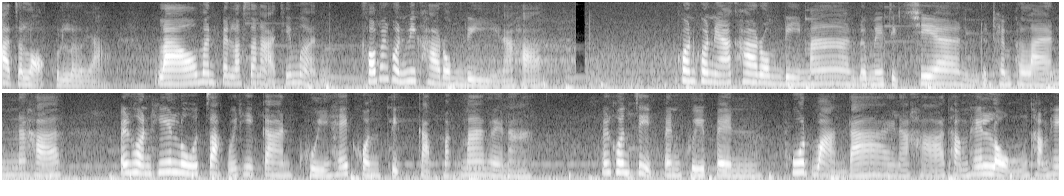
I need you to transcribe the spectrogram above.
อาจจะหลอกคุณเลยอะแล้วมันเป็นลักษณะที่เหมือน เขาเป็นคนมีคารมดีนะคะ คนคนนี้คารมดีมาก The Magician The Temperance นะคะ เป็นคนที่รู้จักวิธีการคุยให้คนติดกับมาก ๆ เลยนะ เป็นคนจีบเป็นคุยเป็นพูดหวานได้นะคะทำให้หลงทำให้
